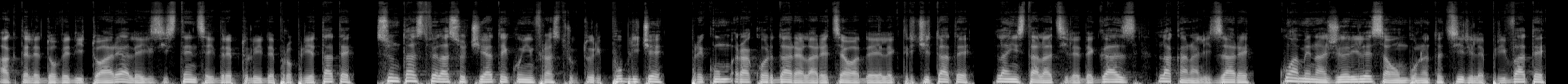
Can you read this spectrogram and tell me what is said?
Actele doveditoare ale existenței dreptului de proprietate sunt astfel asociate cu infrastructuri publice, precum racordarea la rețeaua de electricitate, la instalațiile de gaz, la canalizare, cu amenajările sau îmbunătățirile private,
